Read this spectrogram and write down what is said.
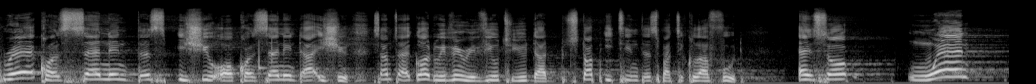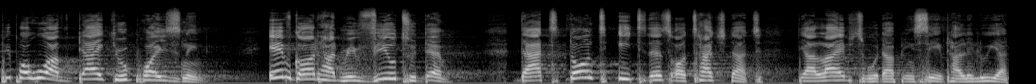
pray concerning this issue or concerning that issue, sometimes God will even reveal to you that stop eating this particular food. And so when people who have died through poisoning, if God had revealed to them that don't eat this or touch that, their lives would have been saved. Hallelujah.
